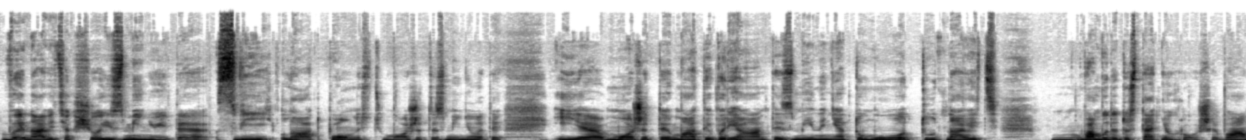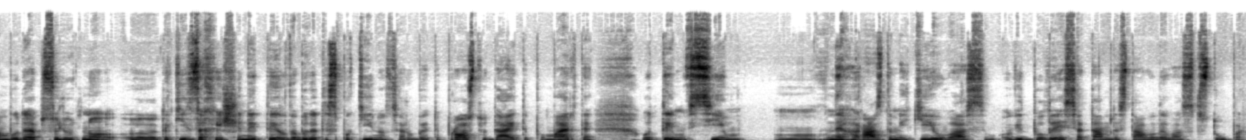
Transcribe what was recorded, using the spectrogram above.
Ви навіть якщо і змінюєте свій лад, повністю можете змінювати, і е, можете мати варіанти змінення. Тому тут навіть вам буде достатньо грошей, вам буде абсолютно е, такий захищений тил, ви будете спокійно це робити. Просто дайте померти отим всім негараздам, які у вас відбулися там, де ставили вас в ступор.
